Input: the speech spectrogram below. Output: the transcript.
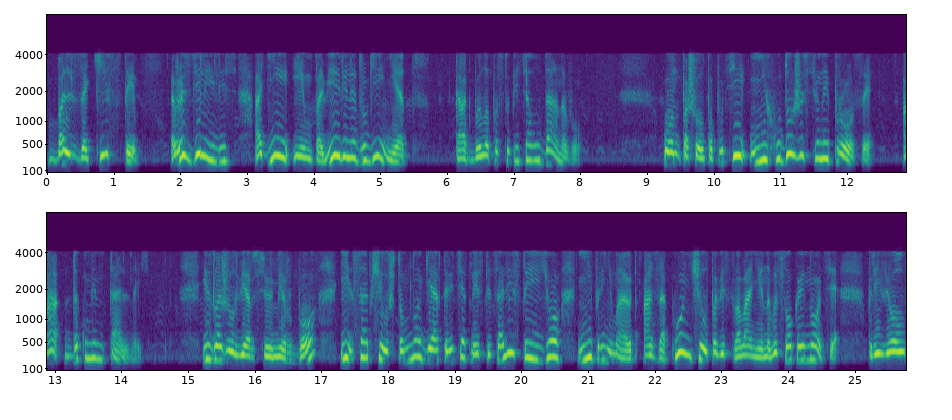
бальзакисты разделились. Одни им поверили, другие нет. Как было поступить Алданову? Он пошел по пути не художественной прозы, а документальной. Изложил версию Мирбо и сообщил, что многие авторитетные специалисты ее не принимают, а закончил повествование на высокой ноте, привел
